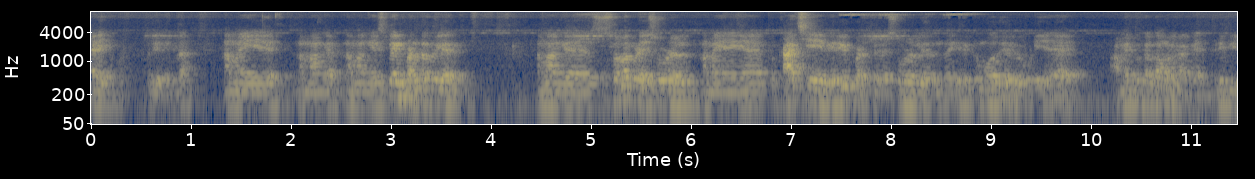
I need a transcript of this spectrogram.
கிடைக்கும். புரியுதுங்களா? நம்ம நம்ம அங்க நம்ம அங்க எக்ஸ்பிளைன் பண்றதுல இருக்கு. நம்ம அங்க சொல்லக்கூடிய சூழல் நம்ம ஏன் இப்ப காட்சியை விரிவுபடுத்துகிற சூழல் இருந்து இருக்கும்போது இருக்கக்கூடிய அமைப்புகள் தான் உங்களுக்கு அங்க திருப்பி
